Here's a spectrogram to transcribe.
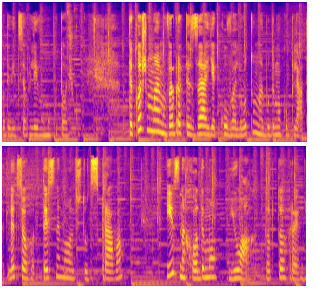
подивіться в лівому куточку. Також ми маємо вибрати, за яку валюту ми будемо купляти. Для цього тиснемо ось тут справа і знаходимо юах, тобто гривню.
